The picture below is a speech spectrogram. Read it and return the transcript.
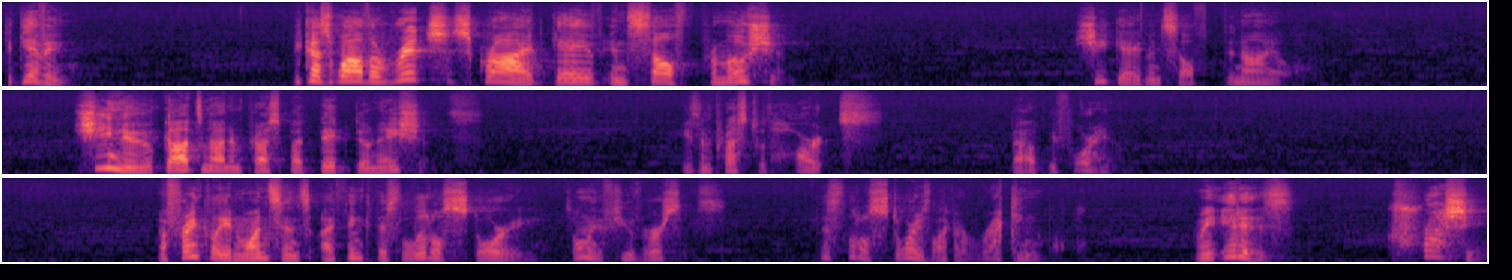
to giving. Because while the rich scribe gave in self promotion, she gave in self denial. She knew God's not impressed by big donations, He's impressed with hearts bowed before Him. Now, frankly, in one sense, I think this little story, it's only a few verses. This little story is like a wrecking ball. I mean, it is crushing.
